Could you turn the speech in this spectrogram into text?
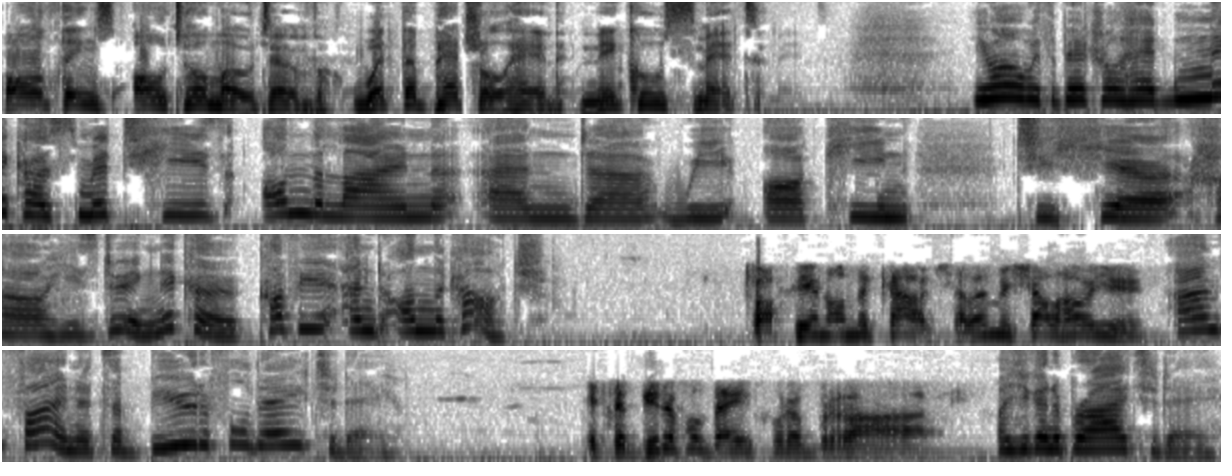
All things automotive with the petrolhead Nico Smit. You are with the petrol head, Nico Smit. He's on the line, and uh, we are keen to hear how he's doing. Nico, coffee and on the couch. Coffee and on the couch. Hello, Michelle. How are you? I'm fine. It's a beautiful day today. It's a beautiful day for a braai. Are you going to braai today?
